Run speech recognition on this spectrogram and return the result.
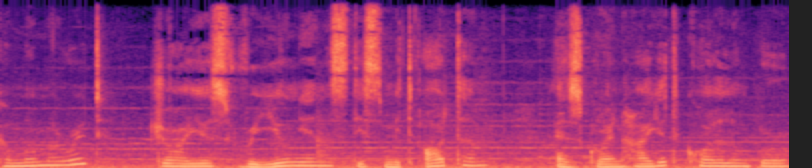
Commemorate joyous reunions this mid-autumn as Grand Hyatt Kuala Lumpur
